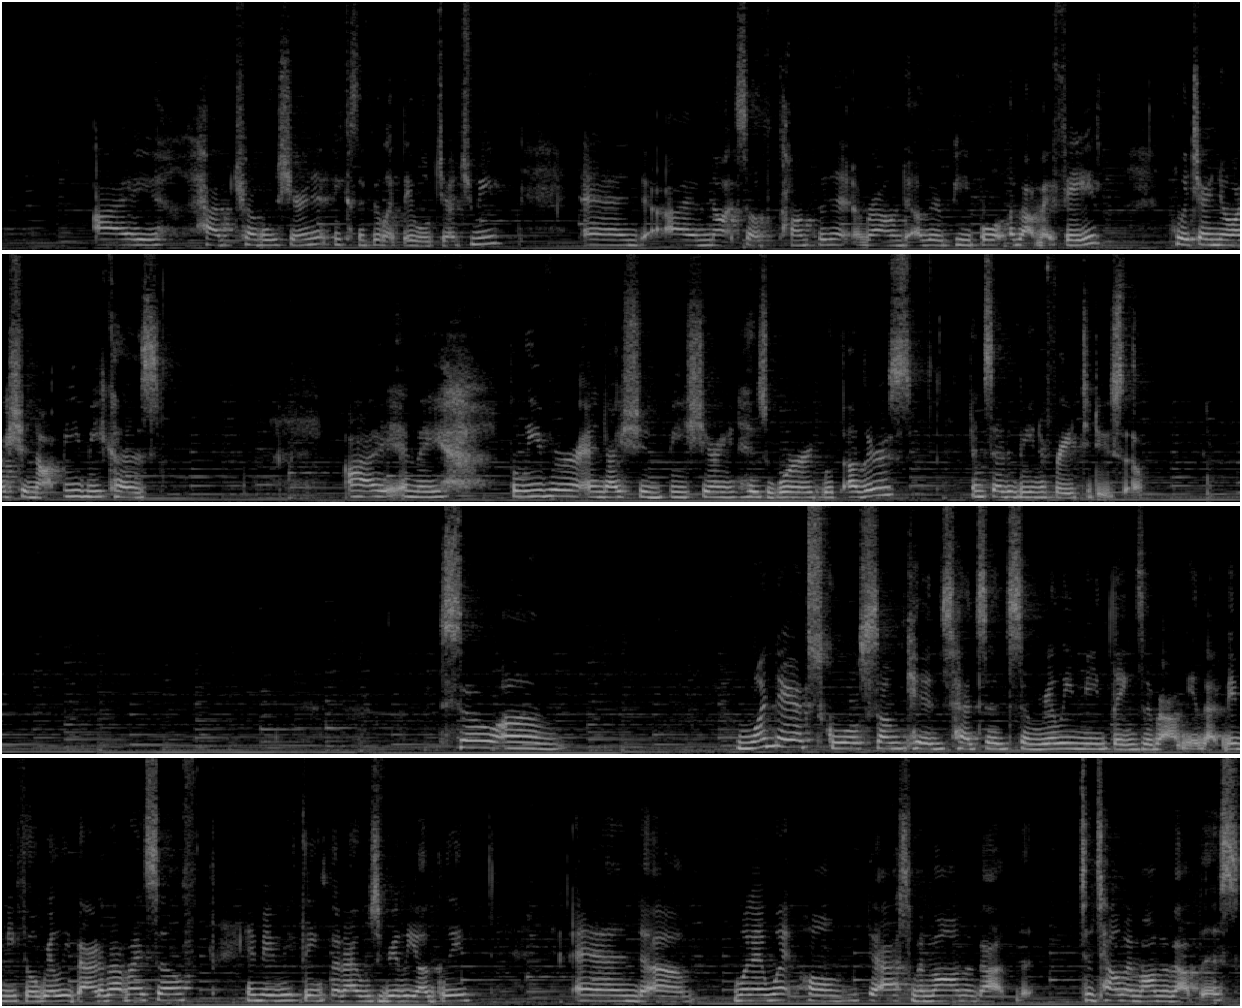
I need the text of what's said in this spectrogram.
I have trouble sharing it because I feel like they will judge me and I'm not self confident around other people about my faith, which I know I should not be because I am a believer and I should be sharing His word with others instead of being afraid to do so. So, um, one day at school, some kids had said some really mean things about me that made me feel really bad about myself and made me think that I was really ugly. And um, when I went home to ask my mom about to tell my mom about this,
